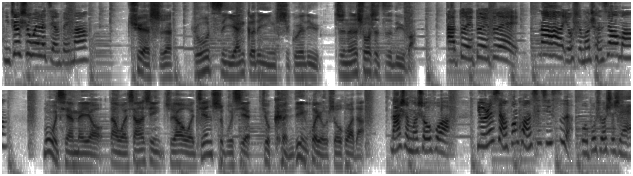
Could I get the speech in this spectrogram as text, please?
你这是为了减肥吗？确实，如此严格的饮食规律，只能说是自律吧。啊，对对对，那有什么成效吗？目前没有，但我相信，只要我坚持不懈，就肯定会有收获的。拿什么收获？有人想疯狂星期四，我不说是谁。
